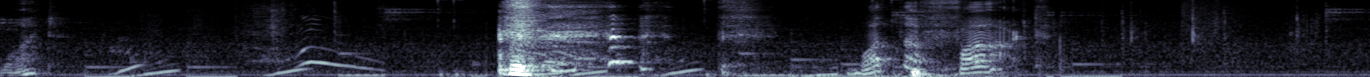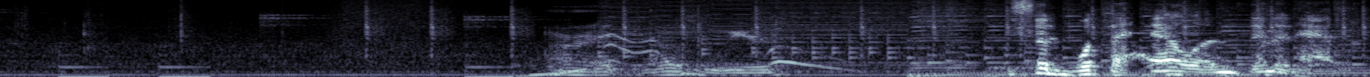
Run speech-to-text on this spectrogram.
What? what the fuck? That was weird. He said, "What the hell?" and then it happened.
